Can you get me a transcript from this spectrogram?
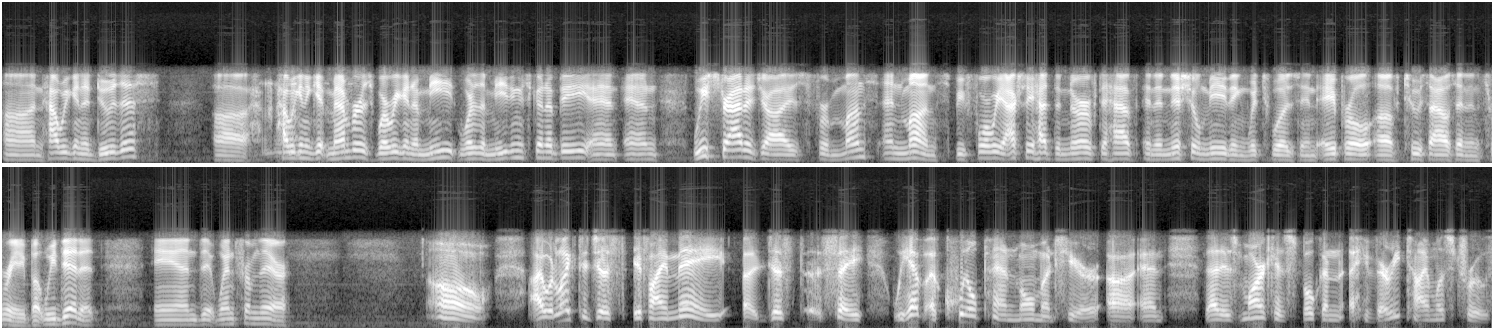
on how we're going to do this, uh, how are we going to get members, where are we going to meet, what are the meetings going to be, and and we strategized for months and months before we actually had the nerve to have an initial meeting, which was in April of 2003. But we did it, and it went from there. Oh, I would like to just, if I may, uh, just uh, say we have a quill pen moment here, uh, and that is Mark has spoken a very timeless truth,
